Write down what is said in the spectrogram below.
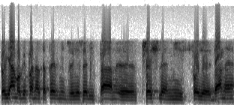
to ja mogę pana zapewnić, że jeżeli pan prześle mi swoje dane,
